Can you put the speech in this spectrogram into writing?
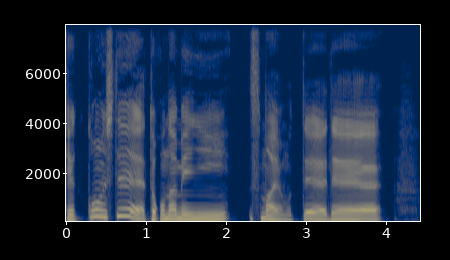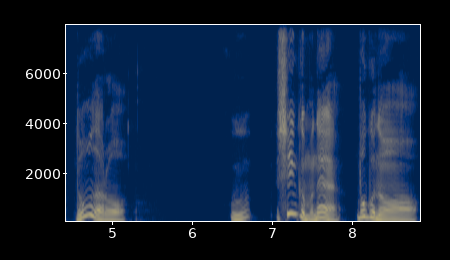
結婚して、常滑に住まいを持って、で、どうだろう。う、シンくんもね、僕の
